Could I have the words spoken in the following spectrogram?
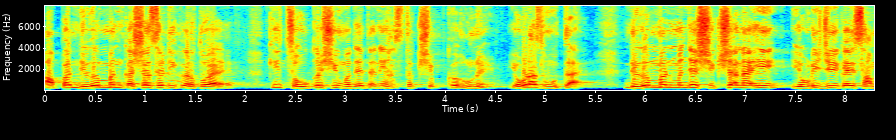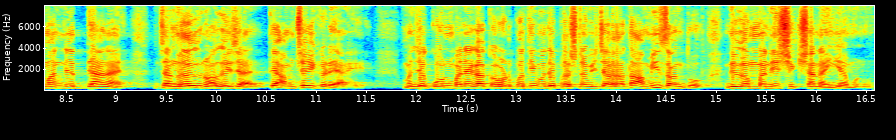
आपण निलंबन कशासाठी करतोय की चौकशीमध्ये त्यांनी हस्तक्षेप करू नये. एवढाच मुद्दा आहे. निलंबन म्हणजे शिक्षा नाही एवढी जी काही सामान्य ज्ञान आहे जनरल नॉलेज आहे ते आमच्या इकडे आहे. म्हणजे कोण बनेगा करोडपतीमध्ये प्रश्न विचारला तर आम्ही सांगतो निलंबन ही शिक्षा नाही आहे म्हणून.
